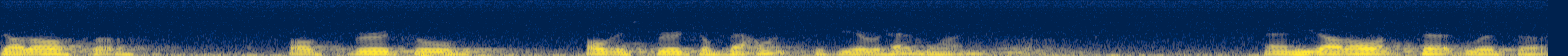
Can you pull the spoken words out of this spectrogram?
got off, uh, off spiritual, off his spiritual balance, if he ever had one. And he got all upset with uh,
